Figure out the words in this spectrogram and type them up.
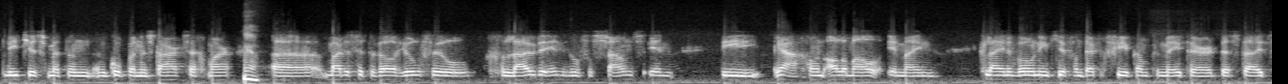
liedjes met een, een kop en een staart, zeg maar. Ja. Eh, maar er zitten wel heel veel geluiden in, heel veel sounds in... die ja, gewoon allemaal in mijn kleine woningje van 30 vierkante meter destijds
